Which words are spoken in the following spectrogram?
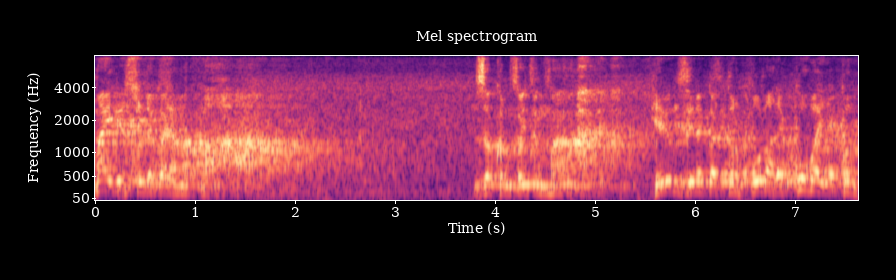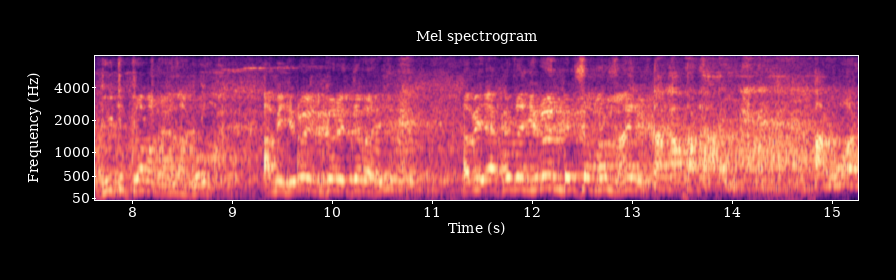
মাইরের সোডে কয়, আমার মা। যখন কইছে, মা হিরোইন সিরা কয়, তোর পোলারে কোবাই এখন দুই টুকরা বানায় লাগো আমি হিরোইন করে দিতে পারি। আমি এখনও হিরোইন পাইছি আমার মায়ের টাকা পাঠাই। আর ওর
